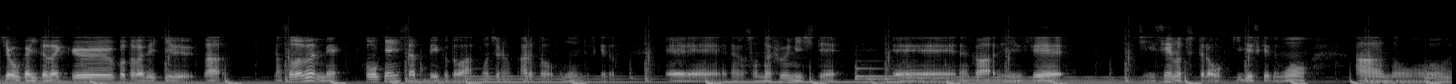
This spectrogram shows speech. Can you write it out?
評価いただくことができる、まあ、まあ、その分ね、貢献したっていうことはもちろんあると思うんですけど、えー、なんかそんな風にして、えー、なんか人生、人生のって言ったら大きいですけども、あの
